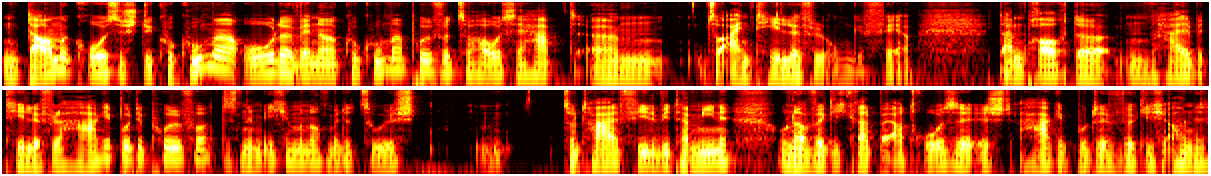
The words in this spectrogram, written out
ein daumengroßes Stück Kurkuma oder wenn ihr Kurkuma-Pulver zu Hause habt, ähm, so ein Teelöffel ungefähr. Dann braucht ihr einen halben Teelöffel Hagebuttepulver, das nehme ich immer noch mit dazu, total viel Vitamine und auch wirklich gerade bei Arthrose ist Hagebutte wirklich auch ein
